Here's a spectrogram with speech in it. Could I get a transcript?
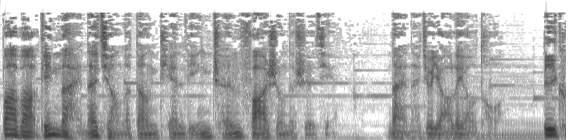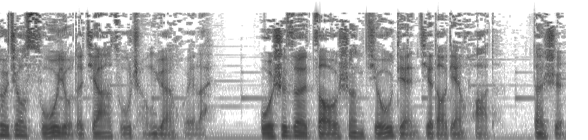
爸爸给奶奶讲了当天凌晨发生的事情。奶奶就摇了摇头，立刻叫所有的家族成员回来。我是在早上九点接到电话的，但是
